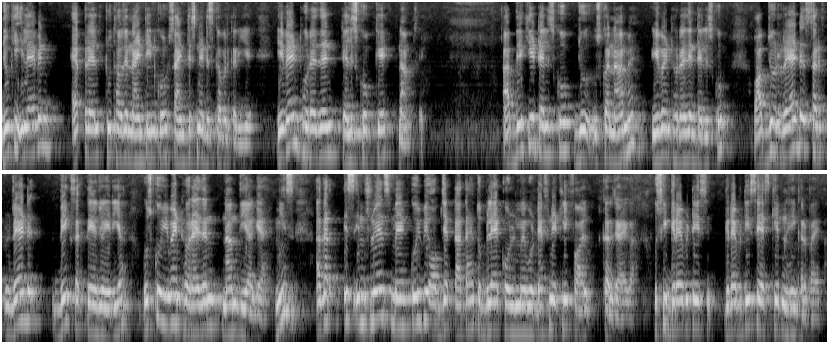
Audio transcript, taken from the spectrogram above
जो कि 11 अप्रैल 2019 को साइंटिस्ट ने डिस्कवर करी है। इवेंट होराइजन टेलीस्कोप के नाम से। आप देखिए टेलीस्कोप जो उसका नाम है इवेंट होराइजन टेलीस्कोप आप जो रेड सर्फ रेड देख सकते हैं जो एरिया उसको इवेंट होराइजन नाम दिया गया है। मीन्स अगर इस इन्फ्लुएंस में कोई भी ऑब्जेक्ट आता है तो ब्लैक होल में वो डेफिनेटली फॉल कर जाएगा। उसकी ग्रेविटी ग्रेविटी से एस्केप नहीं कर पाएगा।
